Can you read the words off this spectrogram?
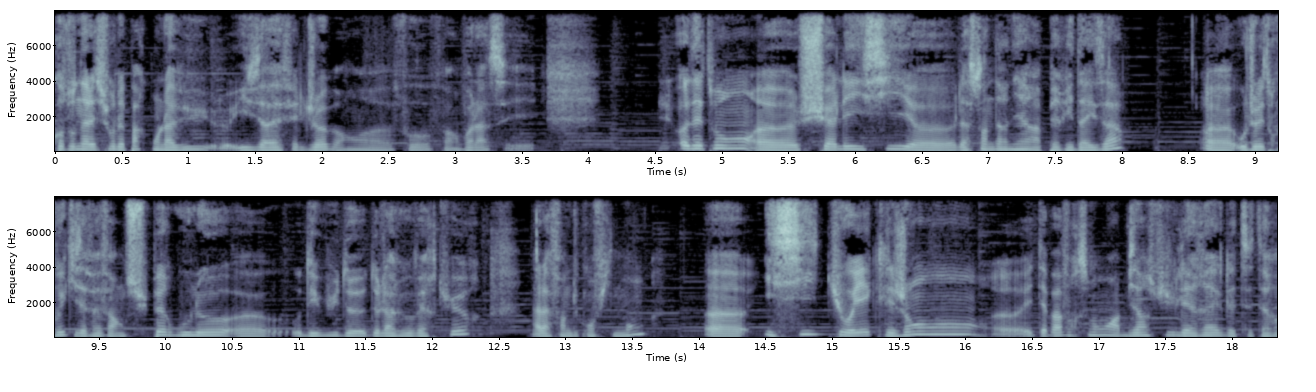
Quand on allait sur les parcs, on l'a vu, le- ils avaient fait le job. Hein, euh, faut, enfin voilà, c'est. Honnêtement, euh, je suis allé ici euh, la semaine dernière à Peridaisa, euh, où j'avais trouvé qu'ils avaient fait un super boulot euh, au début de, de la réouverture, à la fin du confinement. Euh, ici, tu voyais que les gens euh, étaient pas forcément à bien suivre les règles, etc.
